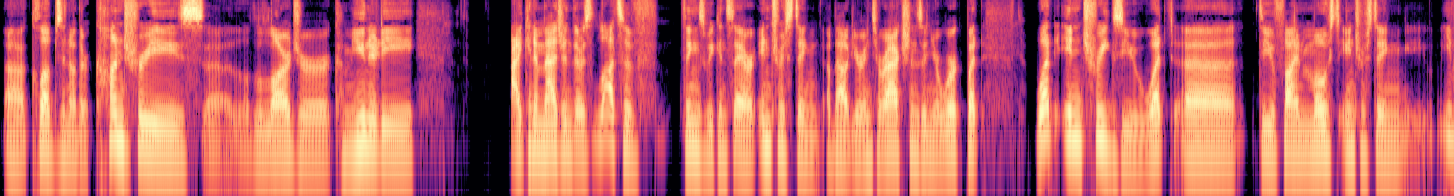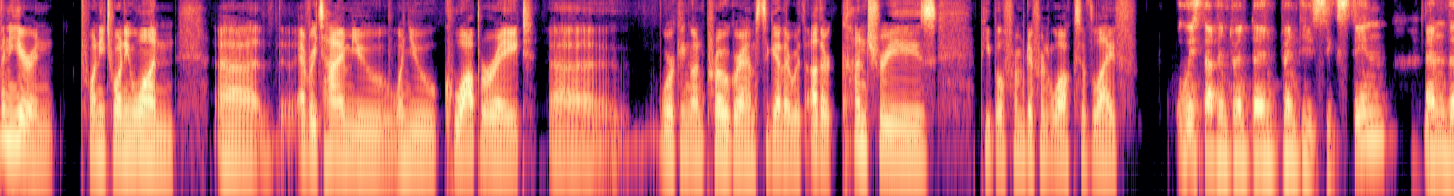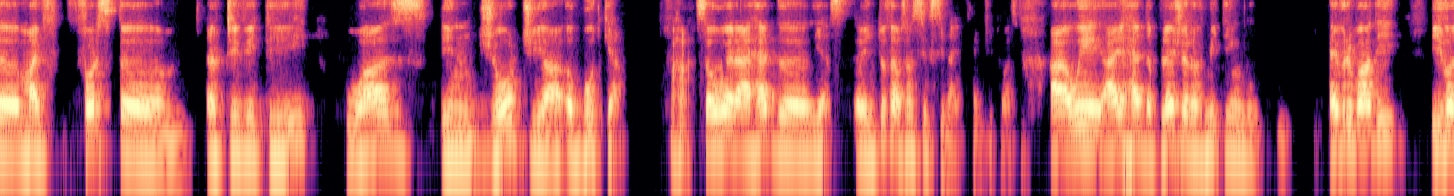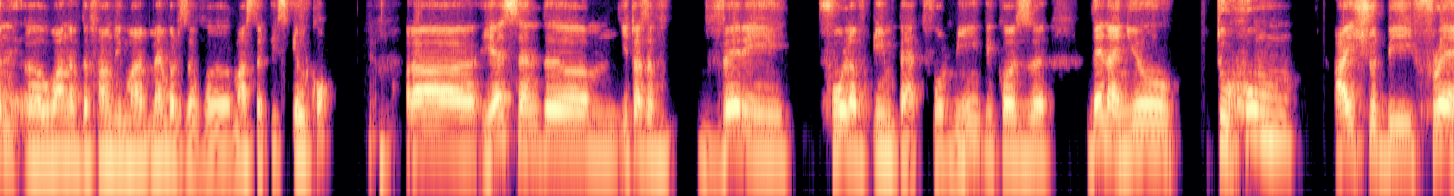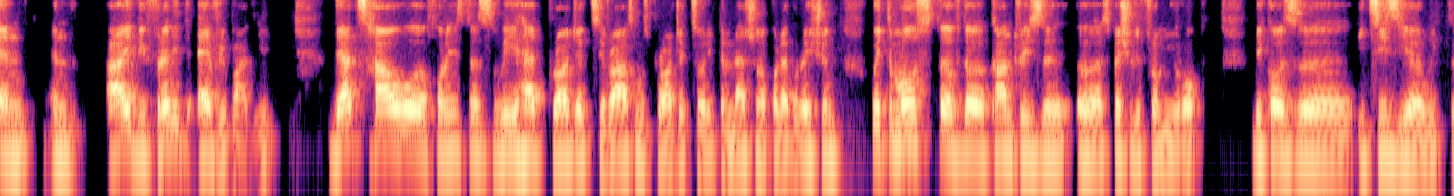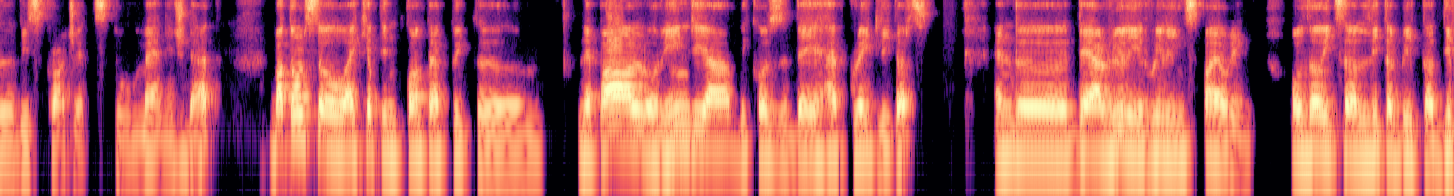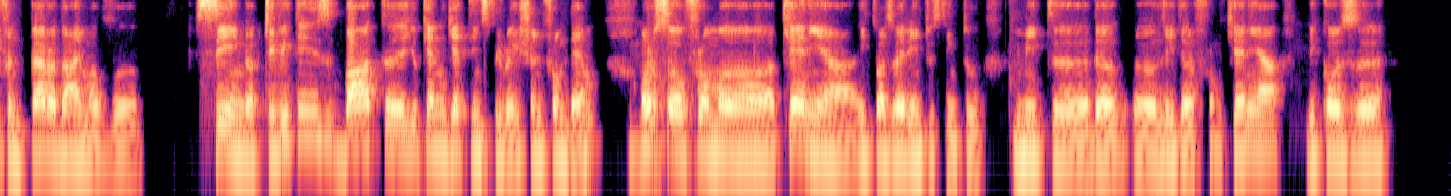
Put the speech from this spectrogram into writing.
uh, clubs in other countries, uh, the larger community. I can imagine there's lots of things we can say are interesting about your interactions and your work, but what intrigues you? What uh, do you find most interesting, even here in 2021? Uh, every time you, when you cooperate, uh, working on programs together with other countries, people from different walks of life. We started in 2016, and uh, my first um, activity was in Georgia, a boot camp. Uh-huh. So where I had the yes in 2016 I think it was uh, we I had the pleasure of meeting everybody even uh, one of the founding members of uh, MasterPeace Ilco yeah. Uh, yes and um, it was a very full of impact for me because uh, then I knew to whom I should be friend and I befriended everybody. That's how, uh, for instance, we had projects, Erasmus projects or international collaboration with most of the countries, uh, uh, especially from Europe, because uh, it's easier with uh, these projects to manage that. But also, I kept in contact with um, Nepal or India because they have great leaders and uh, they are really, really inspiring. Although it's a little bit a different paradigm of seeing activities, but uh, you can get inspiration from them. Mm-hmm. Also, from uh, Kenya, it was very interesting to meet uh, the uh, leader from Kenya because, uh,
